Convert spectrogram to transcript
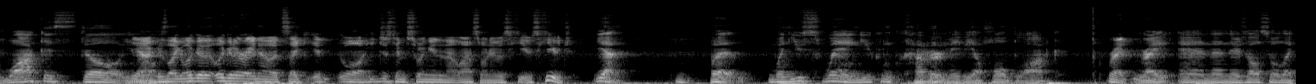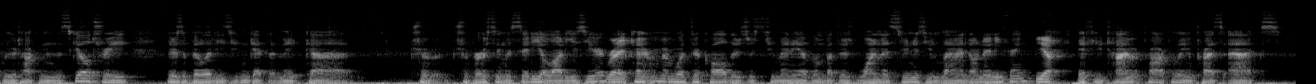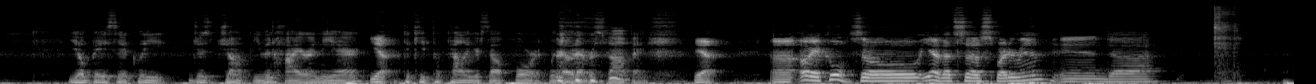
Walk is still, you Yeah, because like look at it, look at it right now. It's like it. Well, he just him swinging in that last one. It was it was huge. yeah. But when you swing, you can cover maybe a whole block. Right. right? And then there's also like we were talking in the skill tree. There's abilities you can get that make uh, tra- traversing the city a lot easier. Right. I can't remember what they're called. There's just too many of them. But there's one as soon as you land on anything. Yeah. If you time it properly and press X, you'll basically just jump even higher in the air. Yeah. To keep propelling yourself forward without ever stopping. Yeah. Uh, okay, cool. So yeah, that's uh, Spider Man, and uh,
